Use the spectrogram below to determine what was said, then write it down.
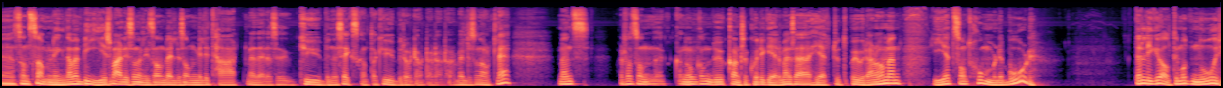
Eh, Sånn Sammenligna med bier, som er liksom, liksom, veldig sånn militært med deres kubene, sekskanta kuber, og veldig sånn ordentlig. Mens sånn, Nå kan du kanskje korrigere meg hvis jeg er helt ute på jordet her nå, men i et sånt humlebol Den ligger jo alltid mot nord.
